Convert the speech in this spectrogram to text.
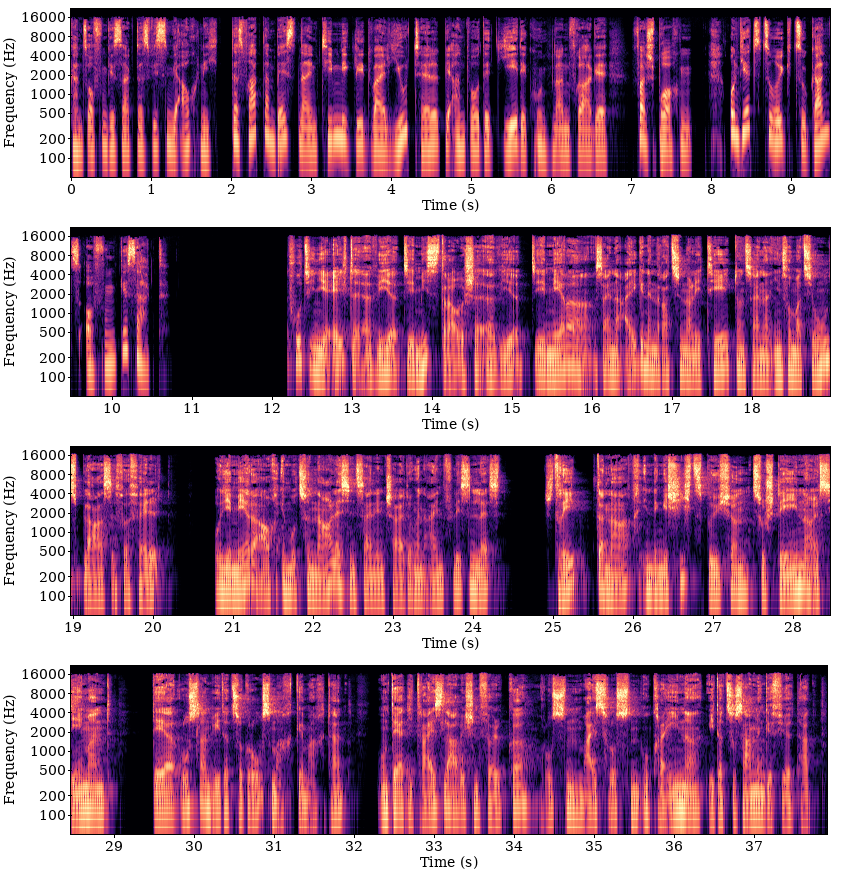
Ganz offen gesagt, das wissen wir auch nicht. Das fragt am besten ein Teammitglied, weil UTEL beantwortet jede Kundenanfrage. Versprochen. Und jetzt zurück zu ganz offen gesagt. Putin, je älter er wird, je misstrauischer er wird, je mehr er seiner eigenen Rationalität und seiner Informationsblase verfällt und je mehr er auch Emotionales in seine Entscheidungen einfließen lässt, strebt danach in den Geschichtsbüchern zu stehen als jemand, der Russland wieder zur Großmacht gemacht hat und der die drei slawischen Völker, Russen, Weißrussen, Ukrainer, wieder zusammengeführt hat.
